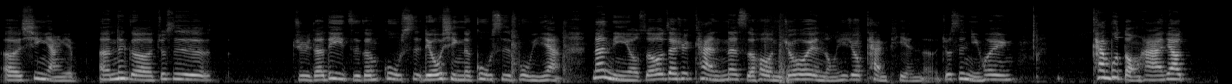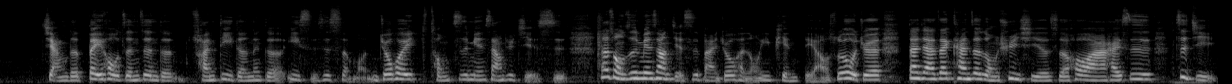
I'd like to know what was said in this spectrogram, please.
呃信仰也呃那个就是。举的例子跟故事流行的故事不一样，那你有时候再去看那时候，你就会很容易就看偏了，就是你会看不懂他要讲的背后真正的传递的那个意思是什么，你就会从字面上去解释，那从字面上解释本来就很容易偏掉，所以我觉得大家在看这种讯息的时候啊，还是自己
